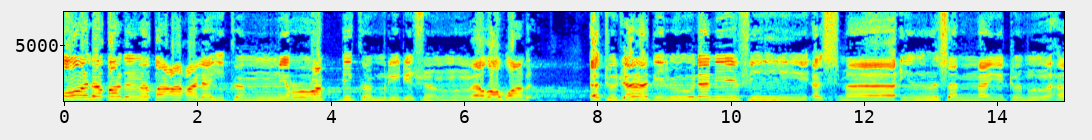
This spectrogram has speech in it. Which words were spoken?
قال قد وقع عليكم من ربكم رجس وغضب. أتجادلونني في أسماء سميتموها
